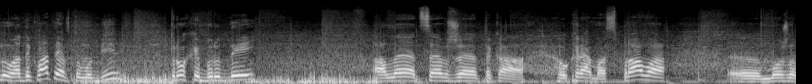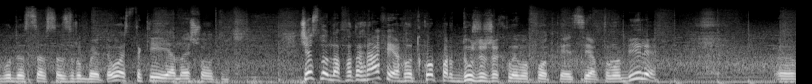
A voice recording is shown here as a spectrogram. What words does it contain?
ну, адекватний автомобіль, трохи брудний, але це вже така окрема справа. Е, Можна буде це все зробити. Ось такий я знайшов тут. Чесно, на фотографіях от Копар дуже жахливо фоткає ці автомобілі. Е,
